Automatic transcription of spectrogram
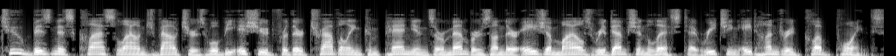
Two business class lounge vouchers will be issued for their traveling companions or members on their Asia Miles redemption list at reaching 800 club points.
